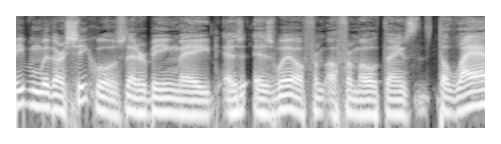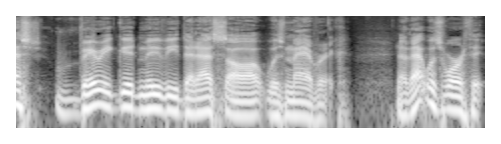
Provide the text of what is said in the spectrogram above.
even with our sequels that are being made as as well from uh, from old things, the last very good movie that I saw was Maverick. Now that was worth it.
